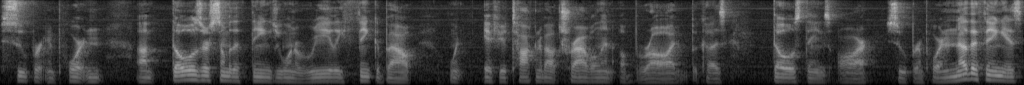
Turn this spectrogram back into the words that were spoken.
super important. Um, those are some of the things you want to really think about when if you're talking about traveling abroad because those things are super important. Another thing is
